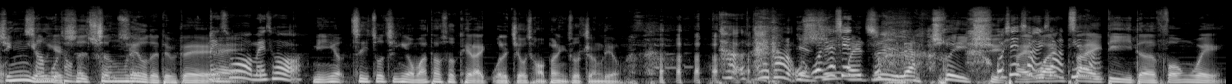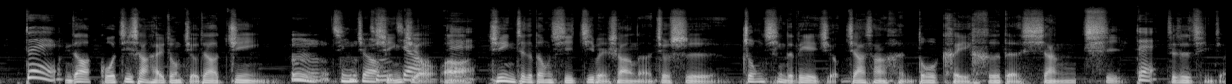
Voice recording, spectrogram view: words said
精油也是蒸馏的，对不对？没错，没错。你有自己做精油吗？到时候可以来我的酒厂，我帮你做蒸馏。太太棒了！我我先为之一亮，萃取台湾在地的风味。对，你知道国际上还有一种酒叫 gin，嗯，琴酒，琴酒啊，gin 这个东西基本上呢就是中性的烈酒，加上很多可以喝的香气，对，这就是琴酒。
